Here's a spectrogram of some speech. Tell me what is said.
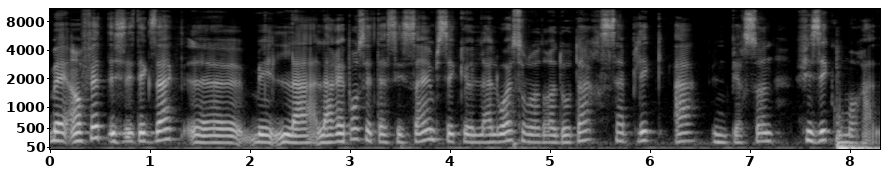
Mais ben, en fait, c'est exact. Euh, mais la, la réponse est assez simple, c'est que la loi sur le droit d'auteur s'applique à une personne physique ou morale.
